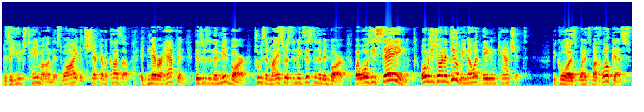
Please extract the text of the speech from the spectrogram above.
there's a huge tema on this. Why? It's sheker v'kazav. It never happened. This was in the midbar. Trumas and Maestros didn't exist in the midbar. Why, what was he saying? What was he trying to do? But you know what? They didn't catch it. Because when it's machlokes,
